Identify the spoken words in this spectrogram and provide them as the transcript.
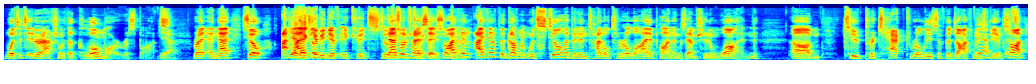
what's its interaction with a Glomar response? Yeah. Right, and that so I, yeah, I that still- could be different. It could still. That's what I'm trying to say. So I think I think the government would still have been entitled to rely upon exemption one um, to protect release of the documents Yeah, being sought.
